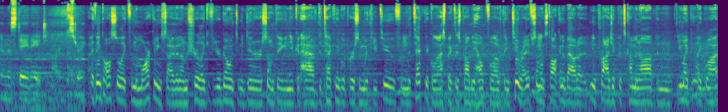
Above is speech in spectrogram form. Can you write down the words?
in this day and age in our industry. I think also like from the marketing side of it, I'm sure like if you're going to a dinner or something and you could have the technical person with you too, from mm-hmm. the technical aspect is probably helpful, I would think too, right? If mm-hmm. someone's talking about a new project that's coming up and you might be like, well,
